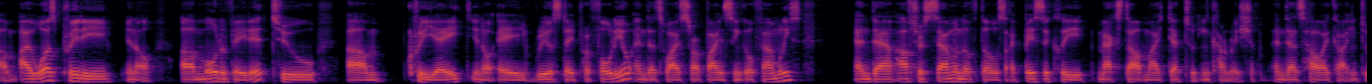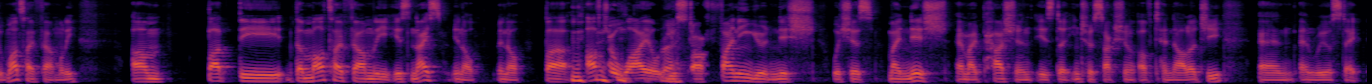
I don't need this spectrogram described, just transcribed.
Um, I was pretty, you know, uh, motivated to um, create, you know, a real estate portfolio, and that's why I started buying single families. And then after seven of those, I basically maxed out my debt to income ratio, and that's how I got into multifamily. Um, but the the multifamily is nice, you know, you know. But after a while, right. you start finding your niche, which is my niche and my passion is the intersection of technology and and real estate.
